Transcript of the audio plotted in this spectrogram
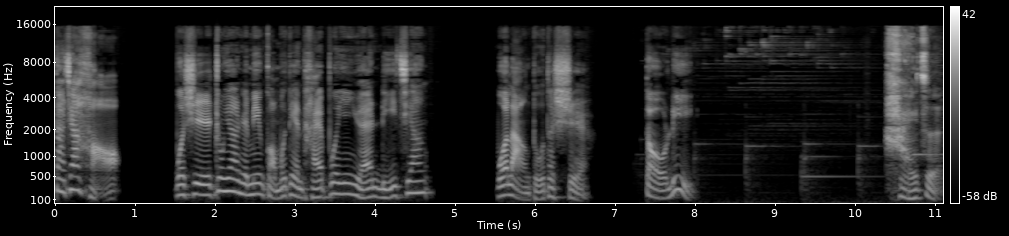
大家好，我是中央人民广播电台播音员黎江，我朗读的是《斗笠》。孩子，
